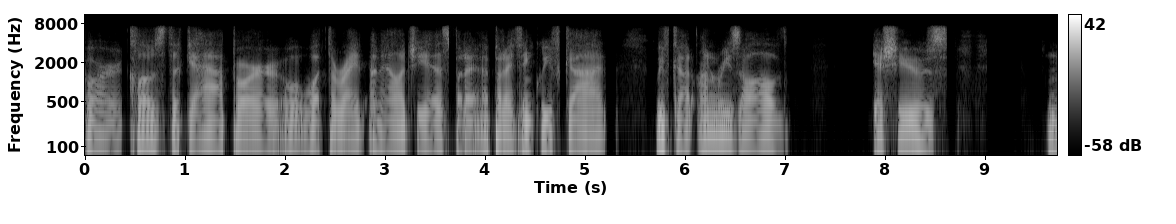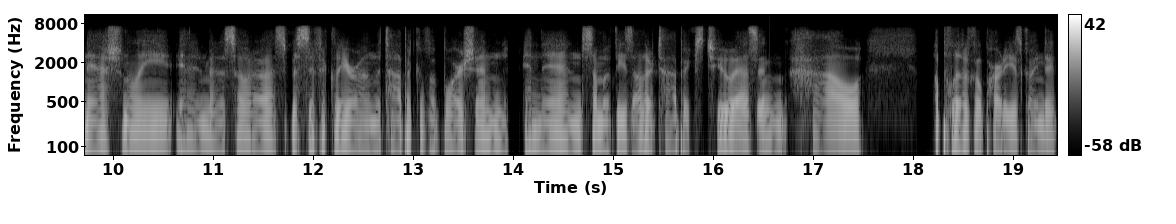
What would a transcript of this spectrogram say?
or close the gap or what the right analogy is. But I but I think we've got we've got unresolved issues nationally and in Minnesota, specifically around the topic of abortion, and then some of these other topics too, as in how a political party is going to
